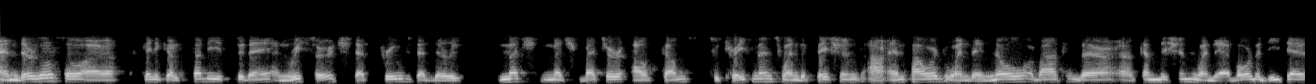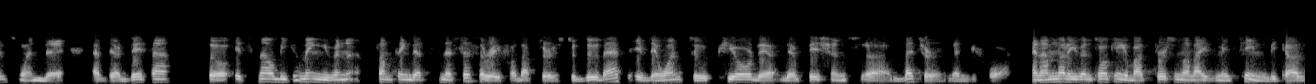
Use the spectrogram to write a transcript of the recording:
And there's also uh, clinical studies today and research that proves that there is much, much better outcomes to treatments when the patients are empowered, when they know about their uh, condition, when they have all the details, when they have their data. So it's now becoming even something that's necessary for doctors to do that if they want to cure their, their patients uh, better than before. And I'm not even talking about personalized medicine because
